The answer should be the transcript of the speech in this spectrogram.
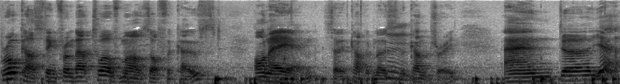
broadcasting from about 12 miles off the coast on AM, so it covered most of the country. And uh, yeah,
